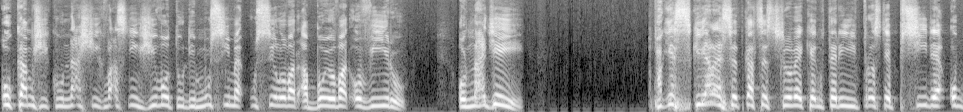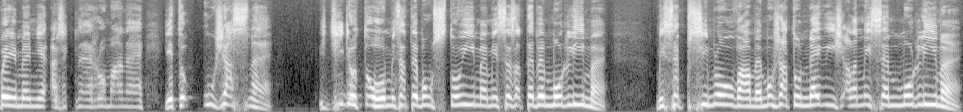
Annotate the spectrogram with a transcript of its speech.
okamžiků našich vlastních životů, kdy musíme usilovat a bojovat o víru, o naději, a pak je skvělé setkat se s člověkem, který prostě přijde, obejme mě a řekne, Romané, je to úžasné. Jdi do toho, my za tebou stojíme, my se za tebe modlíme. My se přimlouváme, možná to nevíš, ale my se modlíme.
